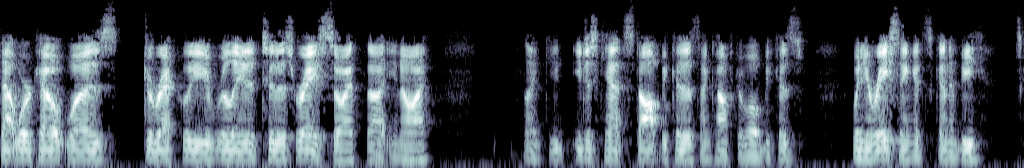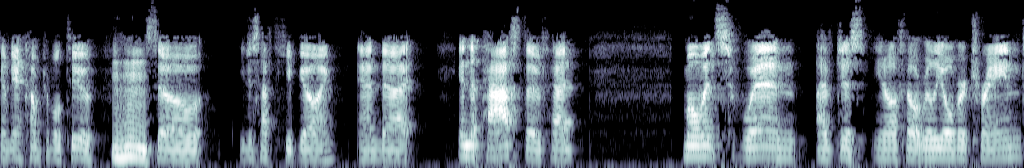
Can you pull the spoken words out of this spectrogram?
that workout was directly related to this race. So I thought, you know, I like you, you just can't stop because it's uncomfortable because when you're racing, it's gonna be it's gonna be uncomfortable too. Mm-hmm. So you just have to keep going. And uh, in the past, I've had moments when I've just you know felt really overtrained,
